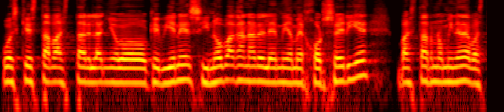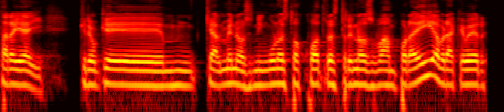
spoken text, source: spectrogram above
o es que esta va a estar el año que viene. Si no va a ganar el Emmy a mejor serie, va a estar nominada, va a estar ahí ahí. Creo que, mm, que al menos ninguno de estos cuatro estrenos van por ahí. Habrá que ver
